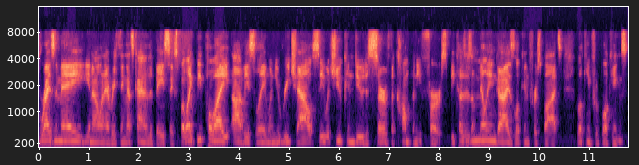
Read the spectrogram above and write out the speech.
resume you know and everything. That's kind of the basics. But like be polite obviously when you reach out see what you can do to serve the company first because there's a million guys looking for spots looking for bookings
